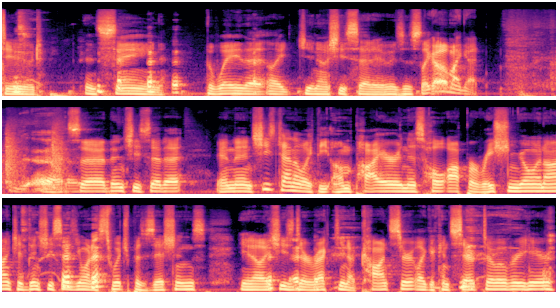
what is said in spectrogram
dude, insane. The way that like you know she said it, it was just like, oh my god. Yeah. So then she said that. And then she's kind of like the umpire in this whole operation going on. Because then she says you want to switch positions, you know, like she's directing a concert, like a concerto over here.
